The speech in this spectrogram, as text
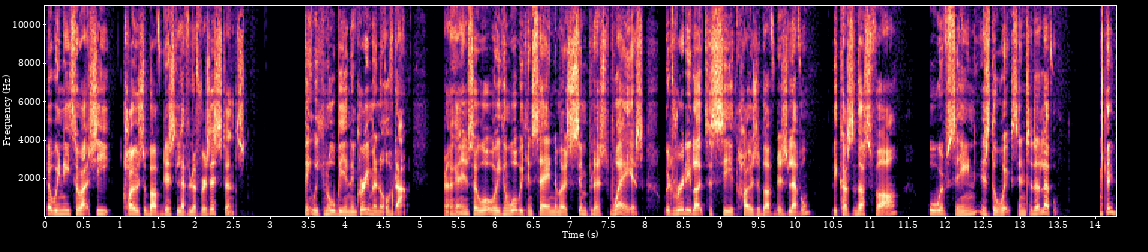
that we need to actually close above this level of resistance? I think we can all be in agreement of that. Okay, so what we can what we can say in the most simplest way is we'd really like to see a close above this level because thus far all we've seen is the wicks into the level. Okay,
